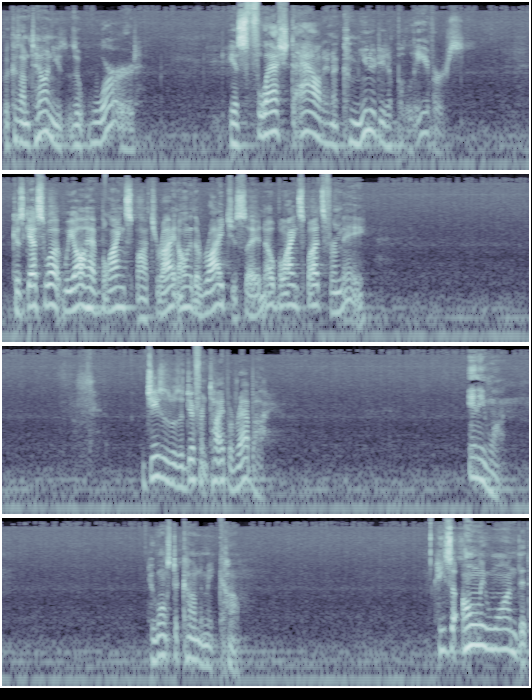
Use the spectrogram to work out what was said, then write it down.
Because I'm telling you, the Word is fleshed out in a community of believers. Because guess what? We all have blind spots, right? Only the righteous say, No blind spots for me. Jesus was a different type of rabbi. Anyone who wants to come to me, come. He's the only one that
